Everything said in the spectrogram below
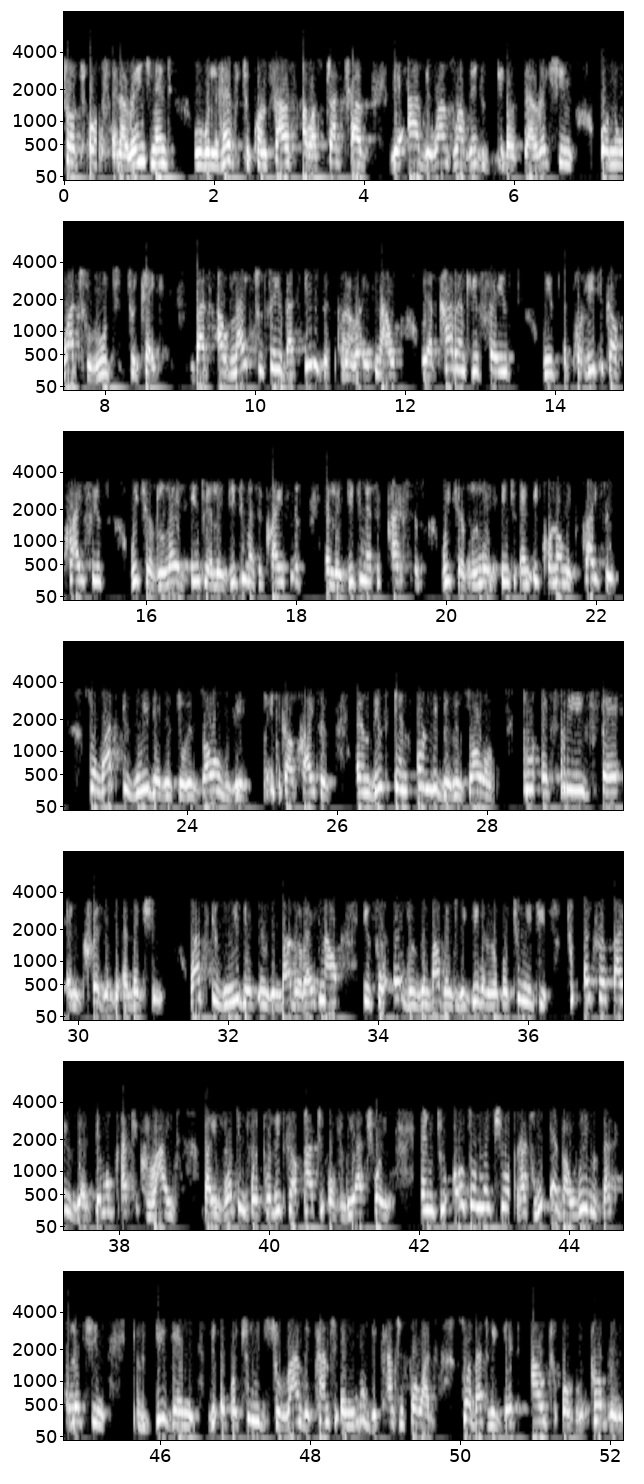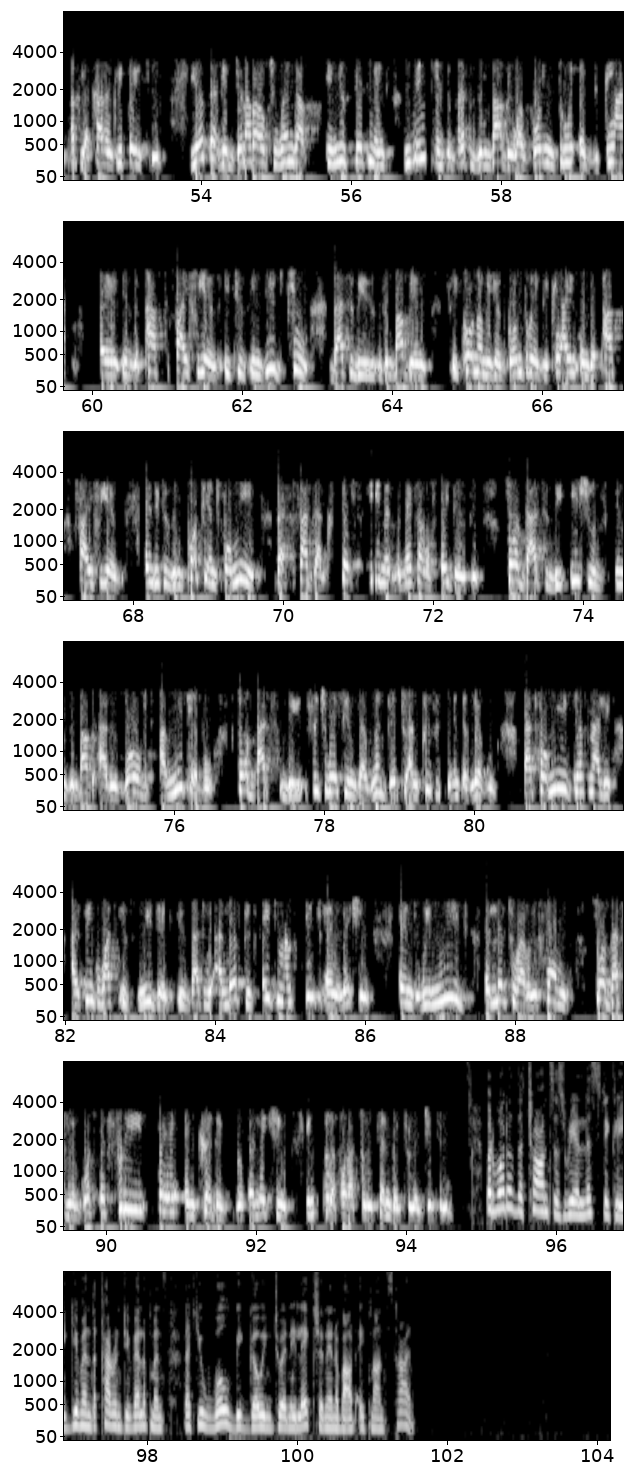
sort of an arrangement, we will have to consult our structures. They are the ones who are going to give us direction on what route to take. But I would like to say that in the right now, we are currently faced with a political crisis which has led into a legitimacy crisis, a legitimacy crisis which has led into an economic crisis. So what is needed is to resolve the political crisis, and this can only be resolved through a free, fair, and credible election. What is needed in Zimbabwe right now is for every Zimbabwean to be given an opportunity to exercise their democratic right by voting for a political party of their choice and to also make sure that whoever wins that election is given the opportunity to run the country and move the country forward so that we get out of the problems that we are currently with. Yesterday, General Chiwenga, in his statement, mentioned that Zimbabwe was going through a decline uh, in the past five years, it is indeed true that the Zimbabwean economy has gone through a decline in the past five years. And it is important for me that SADC steps in as a matter of agency so that the issues in Zimbabwe are resolved amicable so that the situation does not get to unprecedented levels. But for me personally, I think what is needed is that we are left with eight months into an election and we need electoral reforms so that we have got a free, fair, and credible election in order for us to return back to legitimacy. But what are the chances, realistically, given the current developments, that you will be going to an election in about eight months' time?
